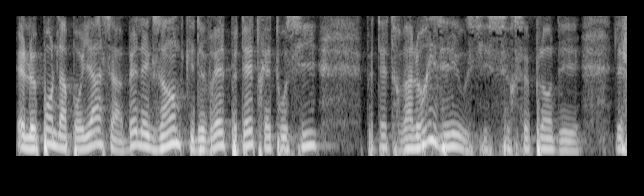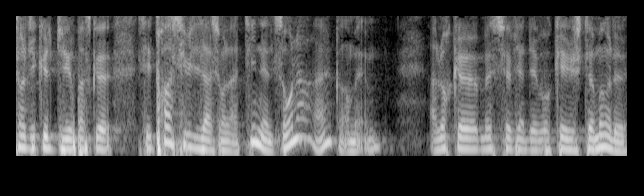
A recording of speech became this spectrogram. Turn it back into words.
Et le pont de la Poya, c'est un bel exemple qui devrait peut-être être aussi peut-être valorisé aussi sur ce plan des l'échange des cultures, parce que ces trois civilisations latines, elles sont là hein, quand même. Alors que Monsieur vient d'évoquer justement le,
